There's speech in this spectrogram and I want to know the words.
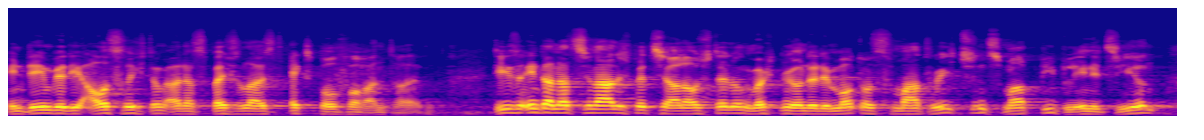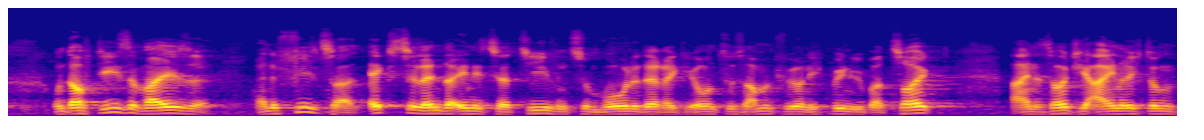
indem wir die Ausrichtung einer Specialized Expo vorantreiben. Diese internationale Spezialausstellung möchten wir unter dem Motto Smart Region, Smart People initiieren und auf diese Weise eine Vielzahl exzellenter Initiativen zum Wohle der Region zusammenführen. Ich bin überzeugt, eine solche Einrichtung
